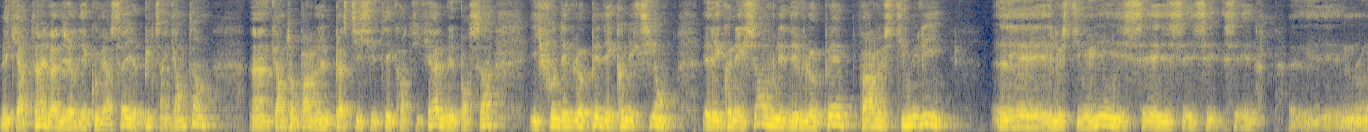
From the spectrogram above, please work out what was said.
Mais Cartin, il a déjà découvert ça il y a plus de 50 ans. Hein, quand on parle de plasticité corticale, mais pour ça, il faut développer des connexions. Et les connexions, vous les développez par le stimuli. Et, le stimuli, c'est euh,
